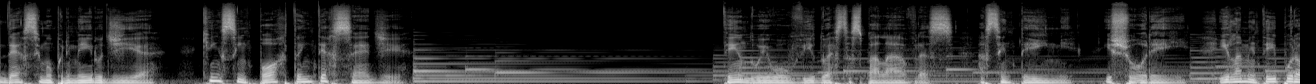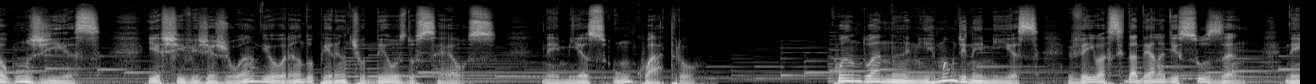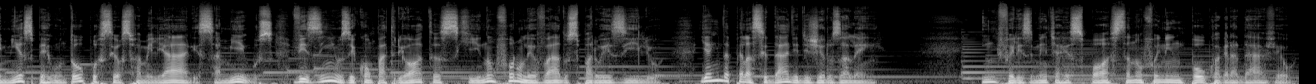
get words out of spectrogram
Décimo primeiro dia. Quem se importa intercede. Tendo eu ouvido estas palavras, assentei-me e chorei e lamentei por alguns dias, e estive jejuando e orando perante o Deus dos céus. Neemias 1:4 quando Anani, irmão de Neemias, veio à cidadela de Suzã, Neemias perguntou por seus familiares, amigos, vizinhos e compatriotas que não foram levados para o exílio, e ainda pela cidade de Jerusalém. Infelizmente, a resposta não foi nem um pouco agradável.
